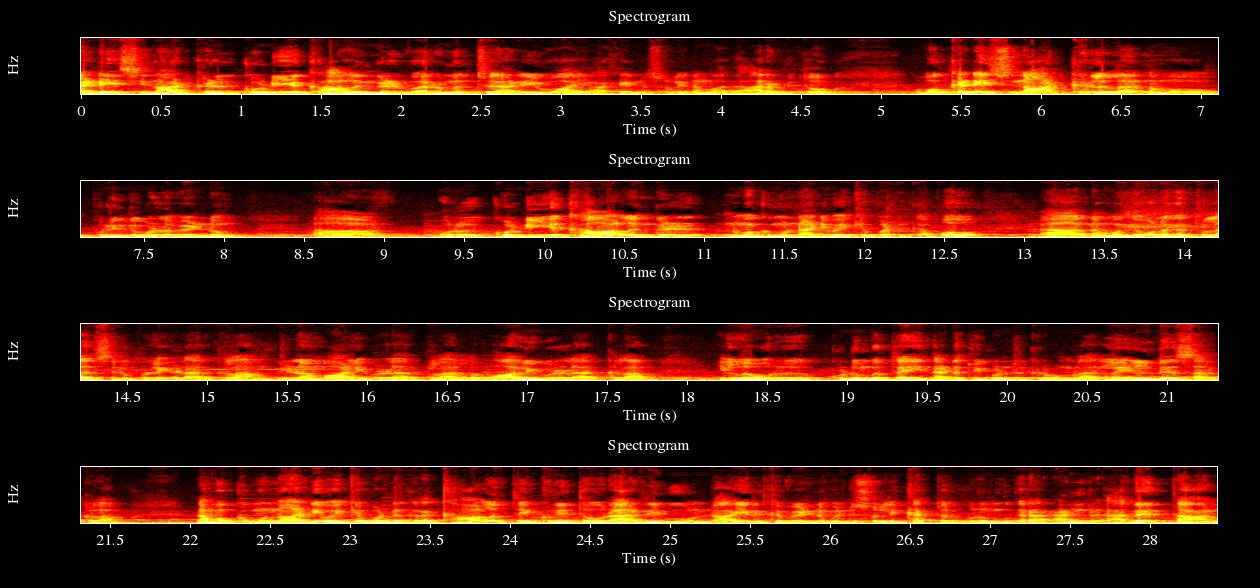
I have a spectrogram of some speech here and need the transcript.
கடைசி நாட்கள் கொடிய காலங்கள் வரும் என்று அறிவாயாக என்று சொல்லி நம்ம அதை ஆரம்பித்தோம். அப்போ கடைசி நாட்களில் நம்ம புரிந்து கொள்ள வேண்டும். ஒரு கொடிய காலங்கள் நமக்கு முன்னாடி வைக்கப்பட்டிருக்கு. அப்போ நம்ம இந்த உலகத்துல சிறு பிள்ளைகளா இருக்கலாம் இளம் வாலிபர்களா இருக்கலாம் இல்ல வாலிபர்களா இருக்கலாம் இல்ல ஒரு குடும்பத்தை நடத்தி கொண்டிருக்கிறவங்களா இல்ல எல்டர்ஸா இருக்கலாம் நமக்கு முன்னாடி வைக்கப்பட்டிருக்கிற காலத்தை குறித்த ஒரு அறிவு உண்டா இருக்க வேண்டும் என்று சொல்லி கத்தர் விரும்புகிறார். அன்று அதைத்தான்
